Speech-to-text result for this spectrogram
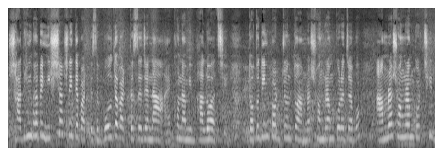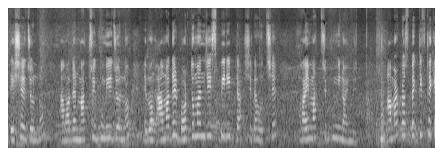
স্বাধীনভাবে নিঃশ্বাস নিতে পারতেছে, বলতে পারতেছে যে না, এখন আমি ভালো আছি। ততদিন পর্যন্ত আমরা সংগ্রাম করে যাব। আমরা সংগ্রাম করছি দেশের জন্য, আমাদের মাতৃভূমির জন্য এবং আমাদের বর্তমান যে স্পিরিটটা সেটা হচ্ছে হয় মাতৃভূমি নয় মৃত্যু। আমার পার্সপেক্টিভ থেকে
